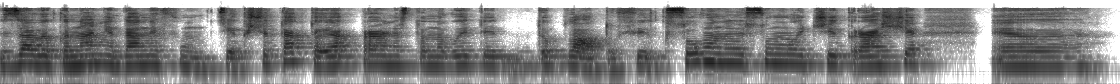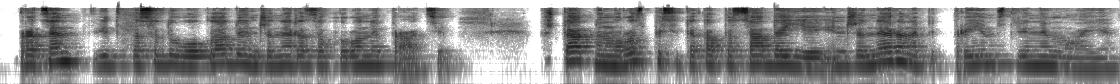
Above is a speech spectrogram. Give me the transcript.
за виконання даних функцій? Якщо так, то як правильно встановити доплату? Фіксованою сумою чи краще е, процент від посадового окладу інженера з охорони праці? В штатному розписі така посада є, інженера на підприємстві немає.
